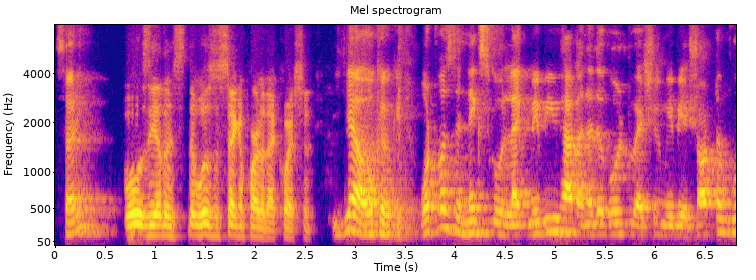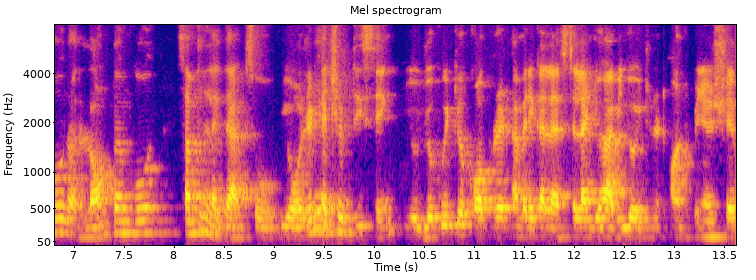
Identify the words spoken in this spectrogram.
Sorry? what was the other what was the second part of that question? Yeah okay okay. What was the next goal? Like maybe you have another goal to achieve maybe a short-term goal or a long-term goal something like that. So you already achieved this thing. You, you quit your corporate american lifestyle and you're having your internet entrepreneurship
